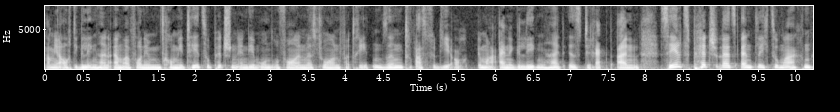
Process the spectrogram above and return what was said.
haben ja auch die Gelegenheit, einmal vor dem Komitee zu pitchen, in dem unsere Fondsinvestoren vertreten sind, was für die auch immer eine Gelegenheit ist, direkt einen Sales-Pitch letztendlich zu machen,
